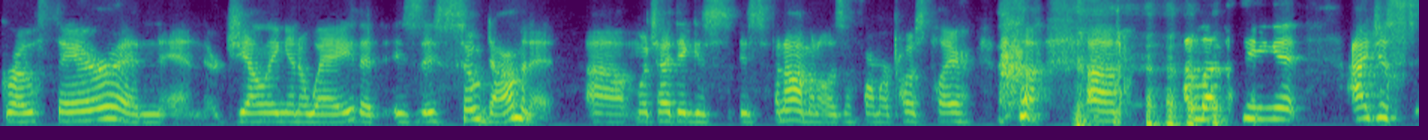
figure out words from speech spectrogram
growth there and and they're gelling in a way that is is so dominant. Um, which I think is is phenomenal as a former post player. um, I love seeing it. I just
